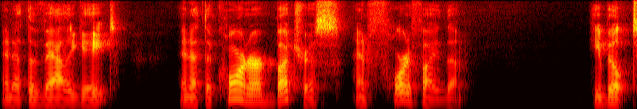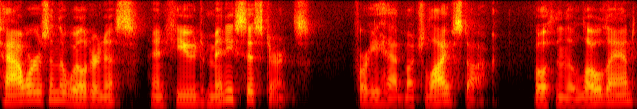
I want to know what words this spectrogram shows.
and at the valley gate, and at the corner buttress and fortified them. He built towers in the wilderness and hewed many cisterns, for he had much livestock, both in the lowland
